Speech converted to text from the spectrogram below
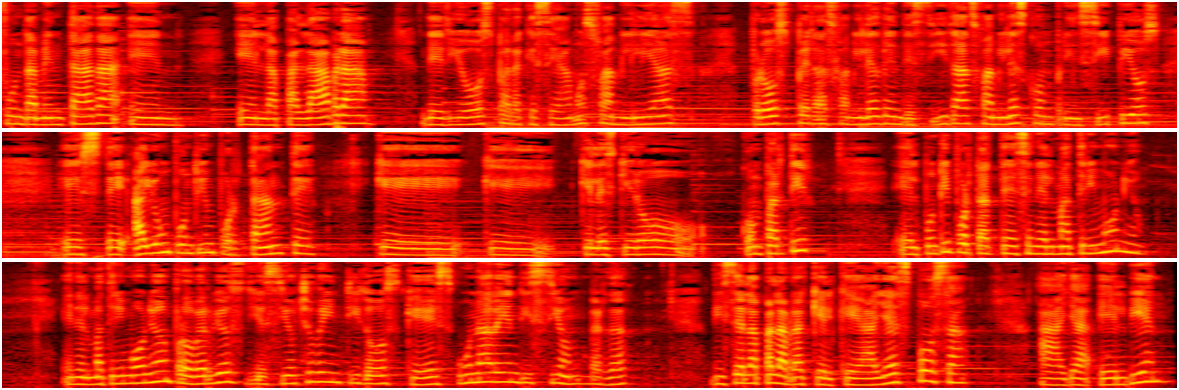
fundamentada en, la palabra de Dios para que seamos familias prósperas, familias bendecidas, familias con principios, este, hay un punto importante que, que, que les quiero compartir. El punto importante es en el matrimonio. En el matrimonio, en Proverbios 18, 22, que es una bendición, ¿verdad? Dice la palabra que el que haya esposa, haya el bien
